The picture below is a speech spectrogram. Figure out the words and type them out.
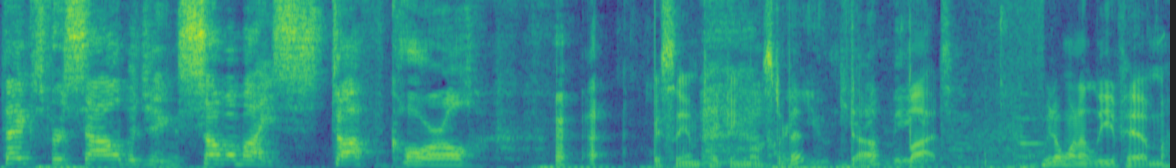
Thanks for salvaging some of my stuff, Corl. Obviously, I'm taking most of it. you Duh. me? But we don't want to leave him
